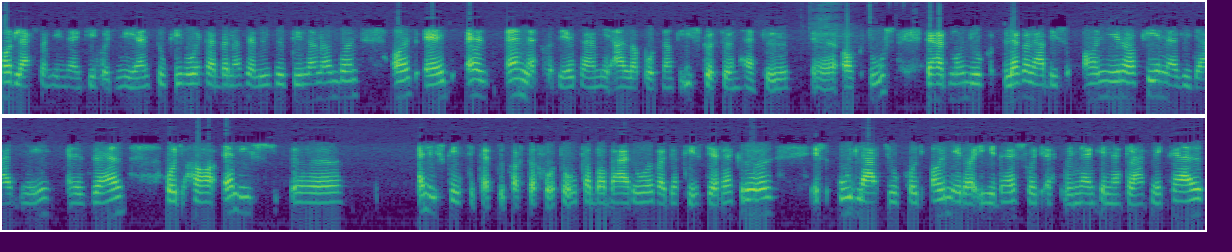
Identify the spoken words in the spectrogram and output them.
hadd lássa mindenki, hogy milyen cuki volt ebben az előző pillanatban, az egy, ez, ennek az érzelmi állapotnak is köszönhető e, aktus. Tehát mondjuk legalábbis annyira kéne vigyázni ezzel, hogy ha el is e, el is készítettük azt a fotót a babáról, vagy a kisgyerekről, és úgy látjuk, hogy annyira édes, hogy ezt mindenkinek látni kell,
